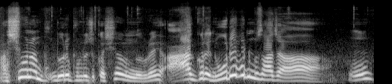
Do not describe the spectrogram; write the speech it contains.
아 시원한 노래 불러줄까 시원한 노래? 아 그래 노래 부르면서 하자. 응?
